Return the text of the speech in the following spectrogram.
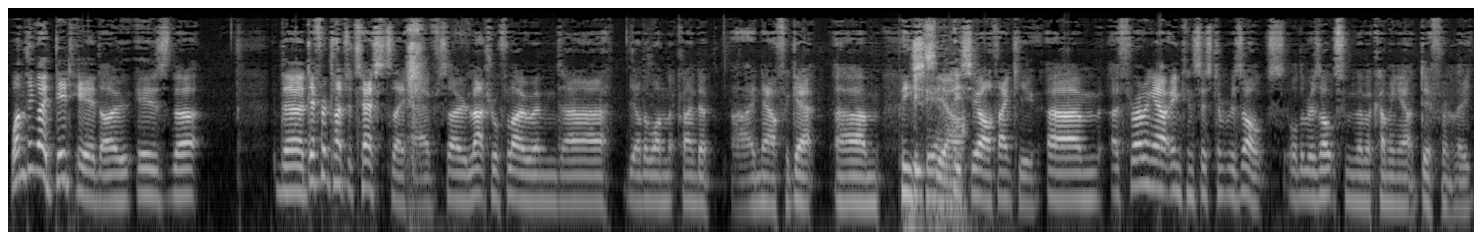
One thing I did hear though is that the different types of tests they have, so lateral flow and uh, the other one that kind of I now forget um, PCR. PCR, thank you. Um, are throwing out inconsistent results, or the results from them are coming out differently.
